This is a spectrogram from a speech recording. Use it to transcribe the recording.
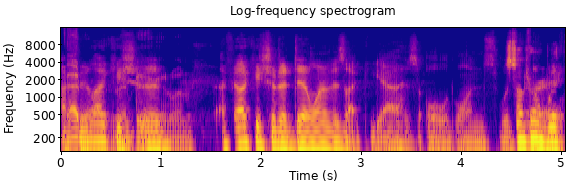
I That'd- feel like he that'd be a should. Good one. I feel like he should have did one of his like yeah his old ones with something Dre. with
